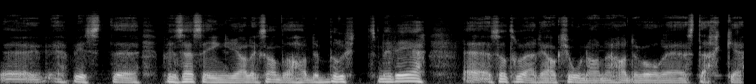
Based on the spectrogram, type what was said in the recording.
eh prinsesse Ingrid Alexandra hadde brutt med det, så tror jeg reaksjonene hadde vært sterke.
